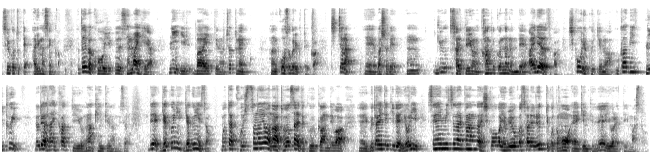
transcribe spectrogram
することってありませんか？例えばこういう狭い部屋にいる場合っていうのは、ちょっとね、あの高速力というか、ちっちゃな、え、場所で、うん、ギューッとされてるような感覚になるんで、アイデアだとか思考力っていうのは浮かびにくいのではないかっていうような研究なんですよ。で、逆に、逆にですよ。また個室のような閉ざされた空間では、えー、具体的でより精密な考え、思考が呼び起こされるってことも、えー、研究で言われていますと。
